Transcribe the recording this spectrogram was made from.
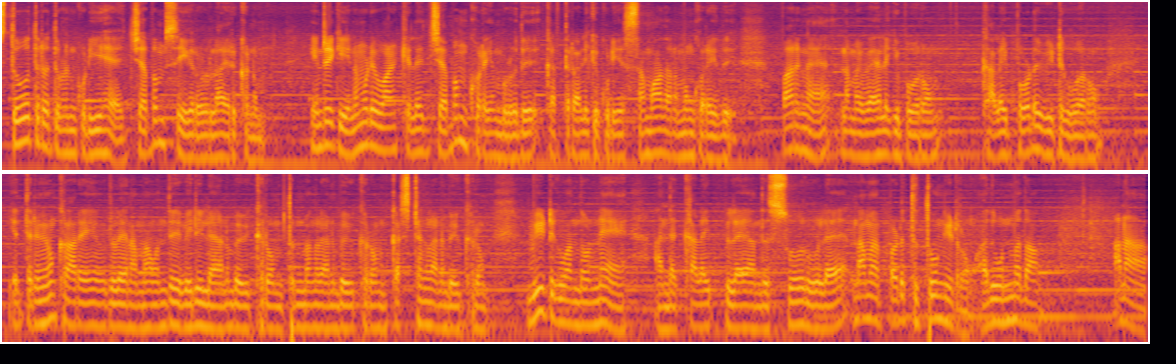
ஸ்தோத்திரத்துடன் கூடிய ஜெபம் செய்கிறவர்களாக இருக்கணும். இன்றைக்கு நம்முடைய வாழ்க்கையில் ஜெபம் குறையும் பொழுது கர்த்தர் அளிக்கக்கூடிய சமாதானமும் குறையுது. பாருங்கள் நம்ம வேலைக்கு போகிறோம் களைப்போடு வீட்டுக்கு வரோம். எத்தனையோ காரியங்களை நம்ம வந்து வெளியில் அனுபவிக்கிறோம் துன்பங்களை அனுபவிக்கிறோம் கஷ்டங்களை அனுபவிக்கிறோம். வீட்டுக்கு வந்தோடனே அந்த களைப்பில் அந்த சோர்வில் நம்ம படுத்து தூங்கிடுறோம். அது உண்மைதான். ஆனால்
